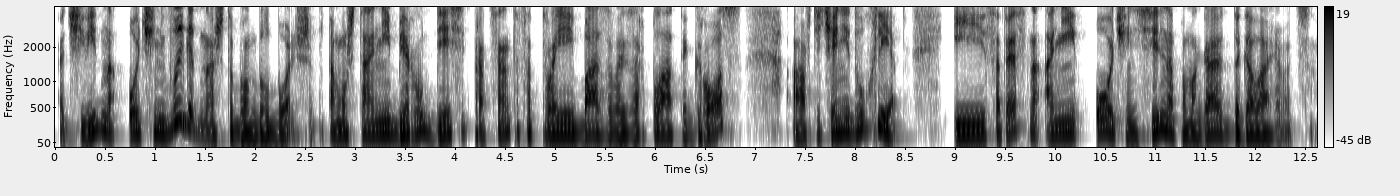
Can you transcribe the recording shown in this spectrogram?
очевидно, очень выгодно, чтобы он был больше, потому что они берут 10% от твоей базовой зарплаты гроз а, в течение двух лет. И, соответственно, они очень сильно помогают договариваться.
